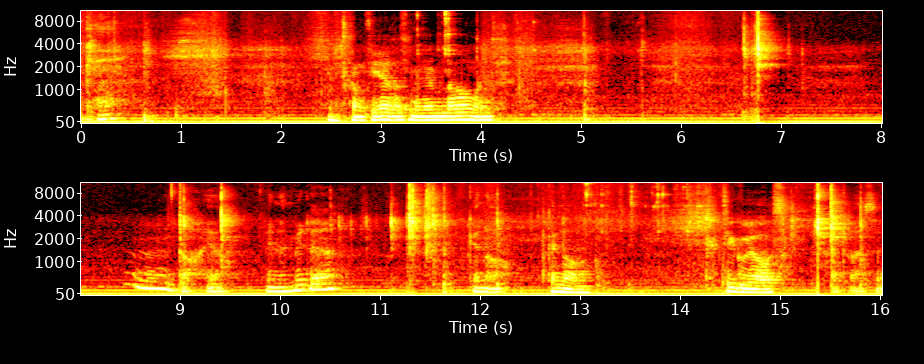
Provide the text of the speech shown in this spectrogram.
Okay. Jetzt kommt wieder das mit dem Blau und. Hm, Doch, ja. In der Mitte. Genau. Genau. Sieht gut aus. Hat was, ja.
